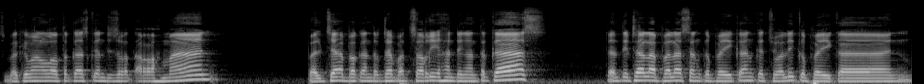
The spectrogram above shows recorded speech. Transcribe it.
Sebagaimana Allah tegaskan di surat Ar-Rahman. Balja bahkan terdapat sorihan dengan tegas. Dan tidaklah balasan kebaikan kecuali kebaikan.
